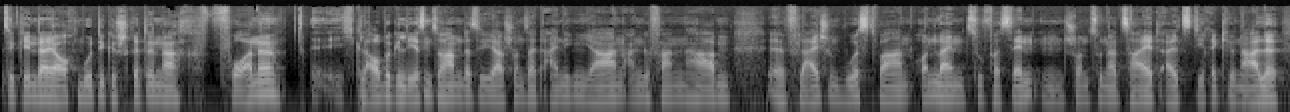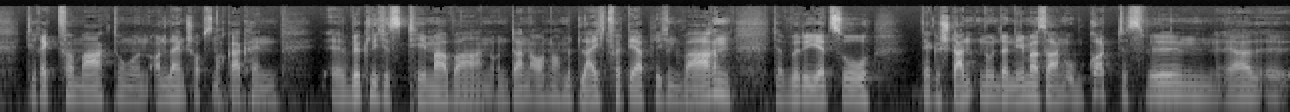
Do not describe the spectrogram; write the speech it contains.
Sie gehen da ja auch mutige Schritte nach vorne ich glaube gelesen zu haben, dass sie ja schon seit einigen Jahren angefangen haben, äh, Fleisch- und Wurstwaren online zu versenden, schon zu einer Zeit, als die regionale Direktvermarktung und Online-Shops noch gar kein äh, wirkliches Thema waren und dann auch noch mit leicht verderblichen Waren. Da würde jetzt so der gestandene Unternehmer sagen, um Gottes Willen, ja, äh,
